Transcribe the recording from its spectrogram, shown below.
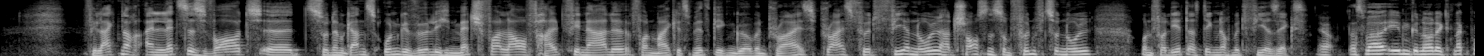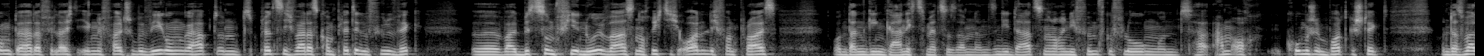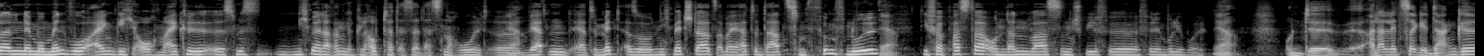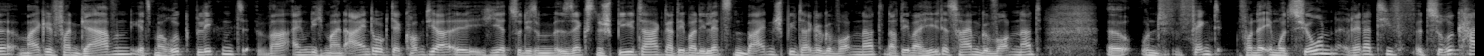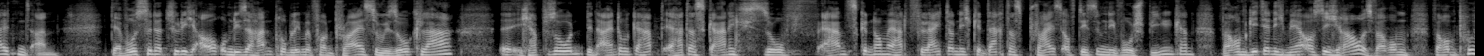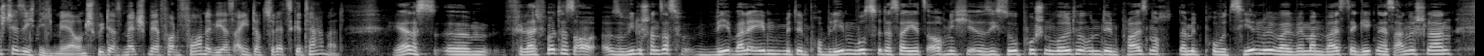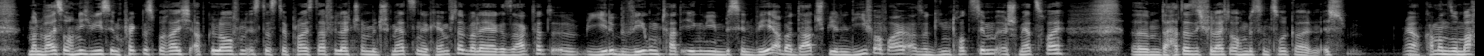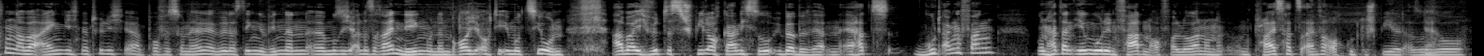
Vielleicht noch ein letztes Wort äh, zu einem ganz ungewöhnlichen Matchverlauf. Halbfinale von Michael Smith gegen Gerben Price. Price führt 4-0, hat Chancen zum 5 0 und verliert das Ding noch mit 4-6. Ja, das war eben genau der Knackpunkt. Da hat er vielleicht irgendeine falsche Bewegung gehabt und plötzlich war das komplette Gefühl weg, äh, weil bis zum 4-0 war es noch richtig ordentlich von Price. Und dann ging gar nichts mehr zusammen. Dann sind die Darts nur noch in die 5 geflogen und haben auch komisch im Board gesteckt. Und das war dann der Moment, wo eigentlich auch Michael äh, Smith nicht mehr daran geglaubt hat, dass er das noch holt. Äh, ja. Wir hatten, er hatte Met, also nicht Match-Darts, aber er hatte Darts zum 5-0, ja. die verpasst er und dann war es ein Spiel für, für den Bully Boy. Ja. Und äh, allerletzter Gedanke, Michael van Gerven, jetzt mal rückblickend, war eigentlich mein Eindruck, der kommt ja äh, hier zu diesem sechsten Spieltag, nachdem er die letzten beiden Spieltage gewonnen hat, nachdem er Hildesheim gewonnen hat äh, und fängt von der Emotion Emotionen relativ zurückhaltend an. Der wusste natürlich auch um diese Handprobleme von Price sowieso klar. Äh, ich habe so den Eindruck gehabt, er hat das gar nicht so ernst genommen. Er hat vielleicht auch nicht gedacht, dass Price auf diesem Niveau spielen kann. Warum geht er nicht mehr aus sich raus? Warum, warum pusht er sich nicht mehr und spielt das Match mehr von vorne, wie er es eigentlich doch zuletzt getan hat? Ja, das ähm, vielleicht wollte das auch, also wie du schon sagst, weil er eben mit den Problemen wusste, dass er jetzt auch nicht äh, sich so pushen wollte und den Price noch damit provozieren will, weil wenn man weiß, der Gegner ist angeschlagen, man weiß auch nicht, wie es im Practice-Bereich abgelaufen ist, dass der Price da vielleicht schon mit Schmerzen gekämpft hat, weil er ja gesagt hat, äh, jede Bewegung tat irgendwie ein bisschen weh, aber Dartspielen lief auf einmal, also ging trotzdem äh, schmerzfrei. Ähm, da hat er sich vielleicht auch ein bisschen zurückgehalten. Ist ja, kann man so machen, aber eigentlich natürlich ja, professionell. Er will das Ding gewinnen, dann äh, muss ich alles reinlegen und dann brauche ich auch die Emotionen. Aber ich würde das Spiel auch gar nicht so überbewerten. Er hat gut angefangen und hat dann irgendwo den Faden auch verloren und, und Price hat es einfach auch gut gespielt. Also ja. so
